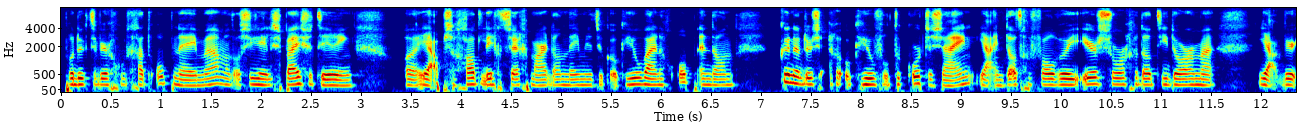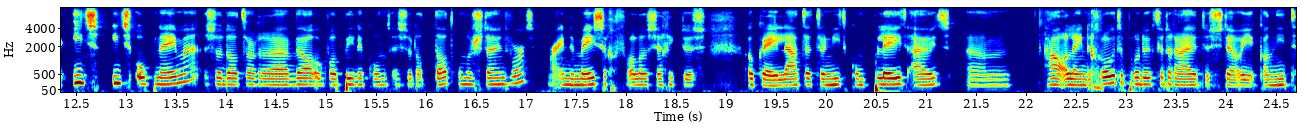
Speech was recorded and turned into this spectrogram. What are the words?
producten weer goed gaat opnemen. Want als die hele spijsvertering uh, ja, op zijn gat ligt, zeg maar, dan neem je natuurlijk ook heel weinig op. En dan kunnen dus ook heel veel tekorten zijn. Ja, in dat geval wil je eerst zorgen dat die darmen ja, weer iets, iets opnemen, zodat er uh, wel ook wat binnenkomt en zodat dat ondersteund wordt. Maar in de meeste gevallen zeg ik dus, oké, laat het er niet compleet uit. Um, Haal alleen de grote producten eruit. Dus stel je kan niet,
